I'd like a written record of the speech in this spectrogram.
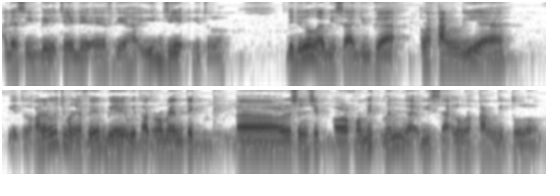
Ada si B C D E F G H I J gitu loh. Jadi lo nggak bisa juga ngekang dia gitu loh. Karena lo cuma FVB without romantic uh, relationship or commitment nggak bisa lo ngekang gitu loh.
